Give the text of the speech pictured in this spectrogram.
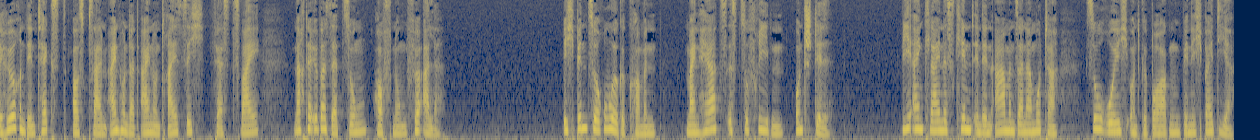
Wir hören den Text aus Psalm 131, Vers 2 nach der Übersetzung Hoffnung für alle. Ich bin zur Ruhe gekommen, mein Herz ist zufrieden und still. Wie ein kleines Kind in den Armen seiner Mutter, so ruhig und geborgen bin ich bei dir.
